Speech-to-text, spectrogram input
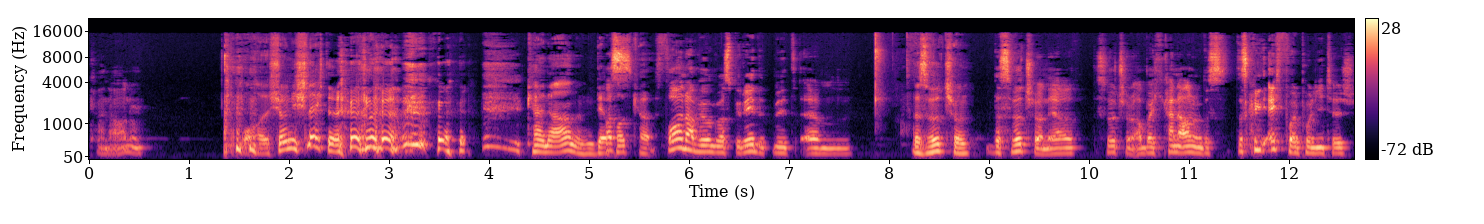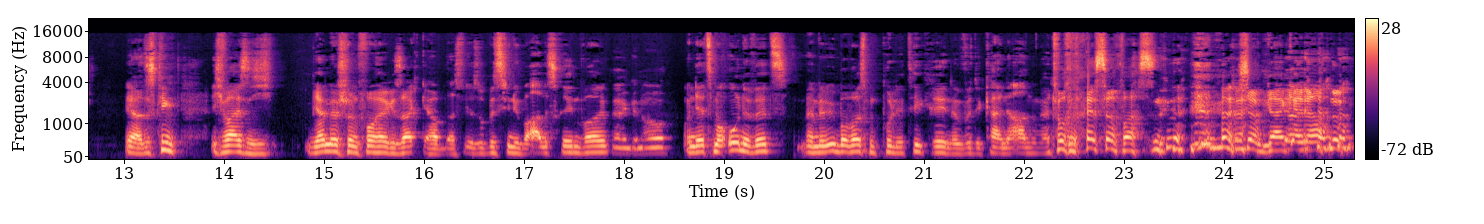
Keine Ahnung. Boah, das ist schon nicht schlecht. ey. Keine Ahnung, der Was- Podcast. Vorhin haben wir irgendwas beredet mit, ähm, Das wird schon. das wird schon, ja, das wird schon. Aber ich keine Ahnung, das, das klingt echt voll politisch. Ja, das klingt, ich weiß nicht. Wir haben ja schon vorher gesagt gehabt, dass wir so ein bisschen über alles reden wollen. Ja, genau. Und jetzt mal ohne Witz, wenn wir über was mit Politik reden, dann würde keine Ahnung einfach besser passen. ich habe gar keine Ahnung.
